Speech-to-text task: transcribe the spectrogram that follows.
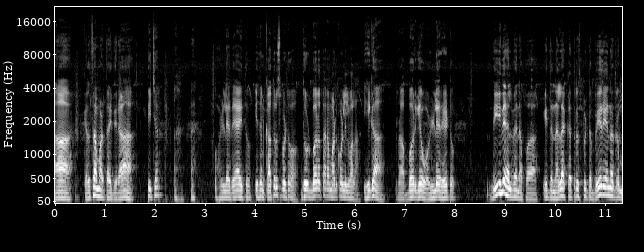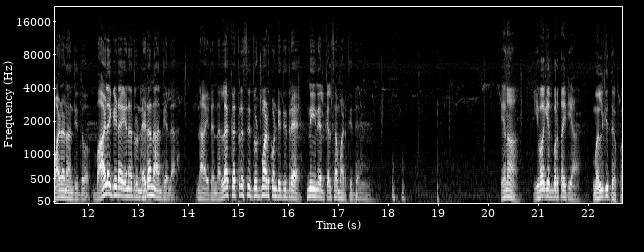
ಹಾಂ ಕೆಲಸ ಮಾಡ್ತಾ ಇದ್ದೀರಾ? ಟೀಚರ್ ಒಳ್ಳೇದೇ ಆಯ್ತು. ಇದನ್ನ ಕತ್ತರಿಸ್ಬಿಟ್ಟು ದುಡ್ಡು ಬರೋ ಥರ ಮಾಡ್ಕೊಳ್ಳಿಲ್ವಲ್ಲ? ಈಗ ರಬ್ಬರ್ಗೆ ಒಳ್ಳೆ ರೇಟು. ನೀನೇ ಅಲ್ವೇನಪ್ಪ? ಇದನ್ನೆಲ್ಲ ಕತ್ತರಿಸ್ಬಿಟ್ಟು ಬೇರೆ ಏನಾದರೂ ಮಾಡೋಣ ಅಂದಿದ್ದು? ಬಾಳೆ ಗಿಡ ಏನಾದರೂ ನೆಡೋಣ ಅಂದಿಲ್ಲ ನಾ ಇದನ್ನೆಲ್ಲ ಕತ್ತರಿಸಿ ದುಡ್ಡು ಮಾಡ್ಕೊಂಡಿದ್ದಿದ್ರೆ ನೀನೆಲ್ಲಿ ಕೆಲಸ ಮಾಡ್ತಿದ್ದೆ? ಏನಾ ಇವಾಗ ಎದ್ದು ಬರ್ತಾ ಇದೆಯಾ? ಮಲಗಿದ್ದೆಪ್ಪ.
